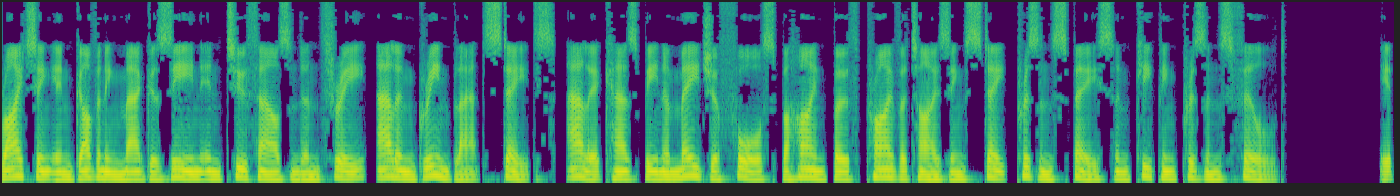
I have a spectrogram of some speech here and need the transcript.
Writing in Governing Magazine in 2003, Alan Greenblatt states, ALEC has been a major force behind both privatizing state prison space and keeping prisons filled. It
